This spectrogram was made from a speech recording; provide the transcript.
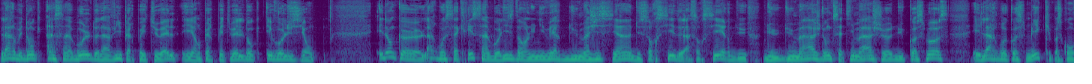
L'arbre est donc un symbole de la vie perpétuelle et en perpétuelle donc évolution. Et donc euh, l'arbre sacré symbolise dans l'univers du magicien, du sorcier, de la sorcière, du, mage, donc cette image euh, du cosmos. Et l'arbre cosmique, parce qu'on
